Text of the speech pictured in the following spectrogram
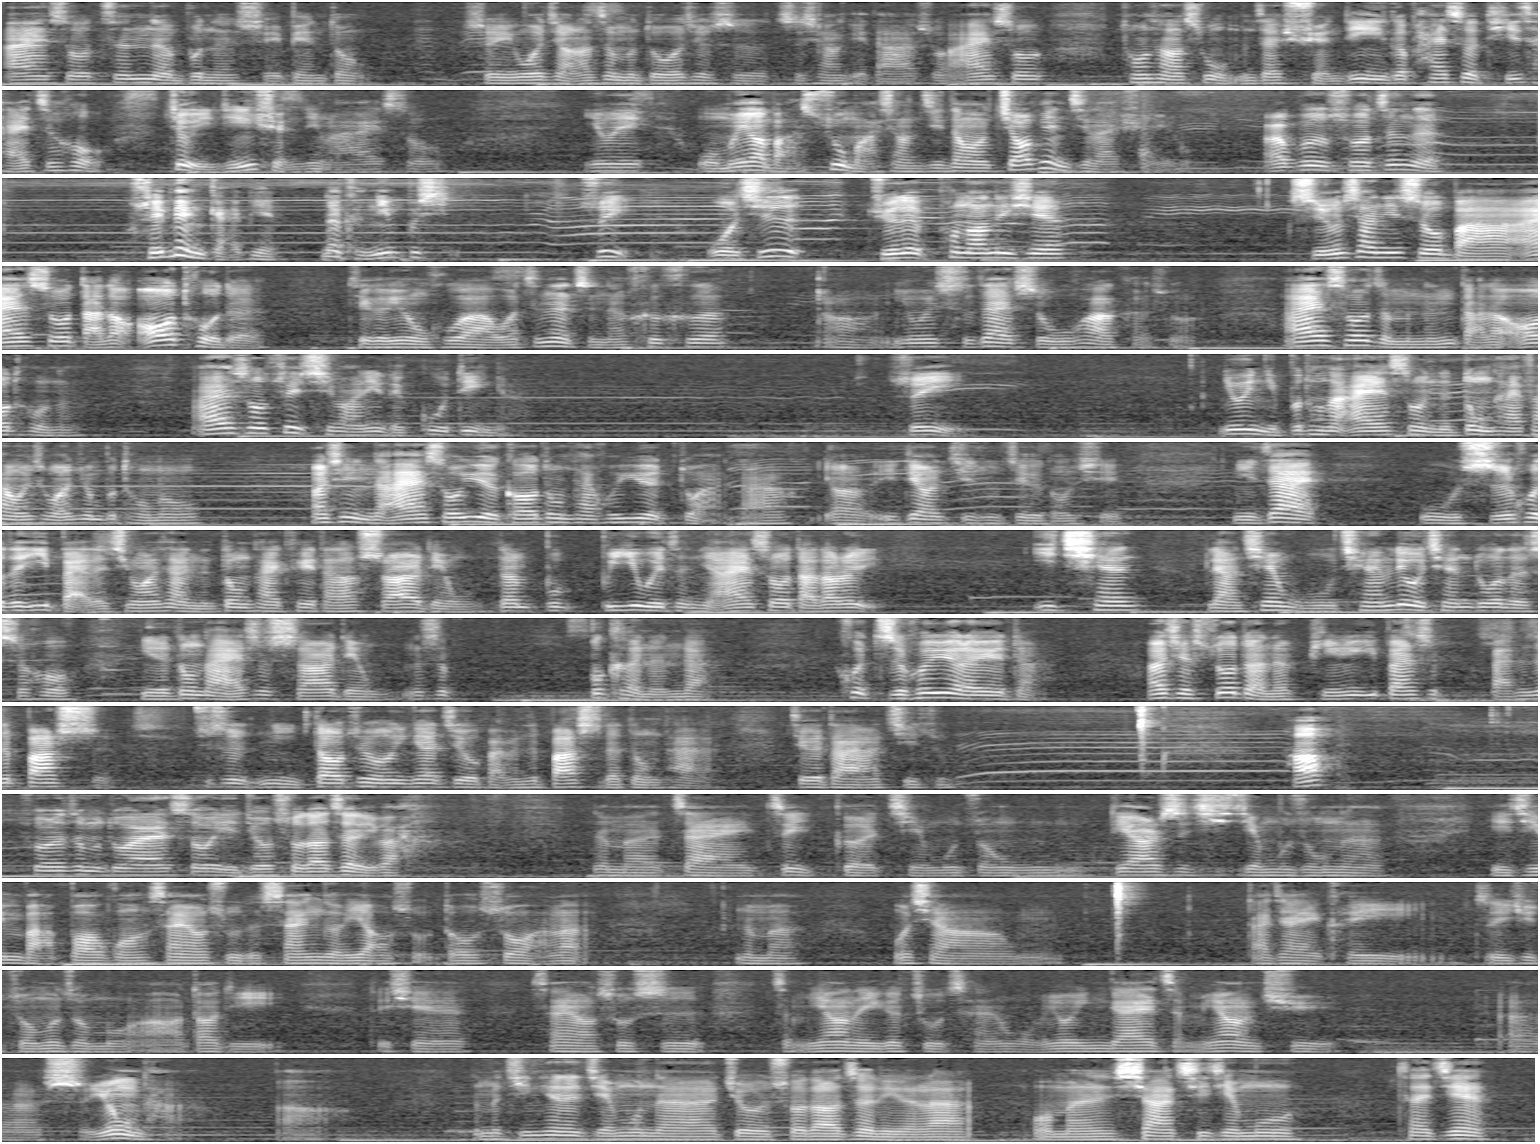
ISO 真的不能随便动，所以我讲了这么多，就是只想给大家说，ISO 通常是我们在选定一个拍摄题材之后就已经选定了 ISO，因为我们要把数码相机当做胶片机来选用，而不是说真的。随便改变那肯定不行，所以我其实觉得碰到那些使用相机时候把 ISO 打到 Auto 的这个用户啊，我真的只能呵呵啊，因为实在是无话可说。ISO 怎么能打到 Auto 呢？ISO 最起码你得固定啊，所以因为你不同的 ISO，你的动态范围是完全不同的哦，而且你的 ISO 越高，动态会越短，大家要一定要记住这个东西。你在五十或者一百的情况下，你的动态可以达到十二点五，但不不意味着你 ISO 达到了一千、两千、五千、六千多的时候，你的动态还是十二点五，那是不可能的，会只会越来越短，而且缩短的频率一般是百分之八十，就是你到最后应该只有百分之八十的动态了，这个大家要记住。好，说了这么多 ISO，也就说到这里吧。那么在这个节目中，第二十期节目中呢，已经把曝光三要素的三个要素都说完了。那么，我想大家也可以自己去琢磨琢磨啊，到底这些三要素是怎么样的一个组成，我们又应该怎么样去呃使用它啊？那么今天的节目呢，就说到这里了，我们下期节目再见。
